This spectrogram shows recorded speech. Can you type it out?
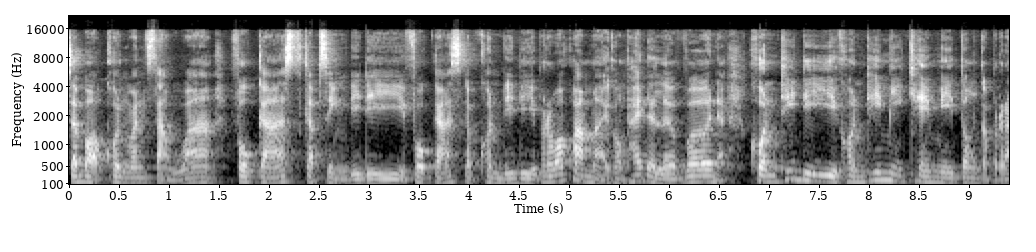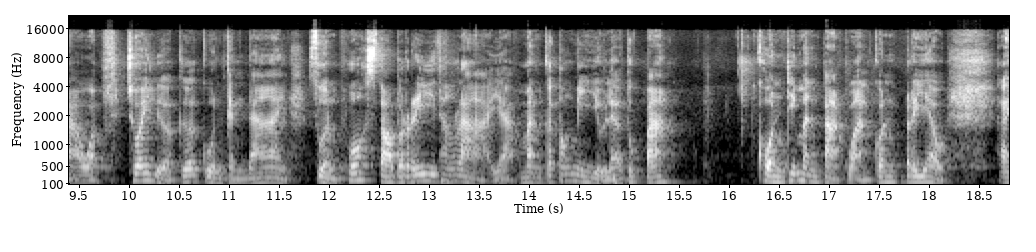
จะบอกคนวันเสาร์ว่าโฟกัสกับสิ่งดีๆ โฟกัสกับคนดีๆ เพราะว่าความหมายของไพ่ The Lover เนี่ยคนที่ดีคนที่มีเคมีตรงกับเราอะช่วยเหลือเกื้อกูลกันได้ ส่วนพวกสตรอเบอรี่ทั้งหลายอะมันก็ต้องมีอยู่แล้วถูกปะคนที่มันปากหวานก้นเปรี้ยว ไอ้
